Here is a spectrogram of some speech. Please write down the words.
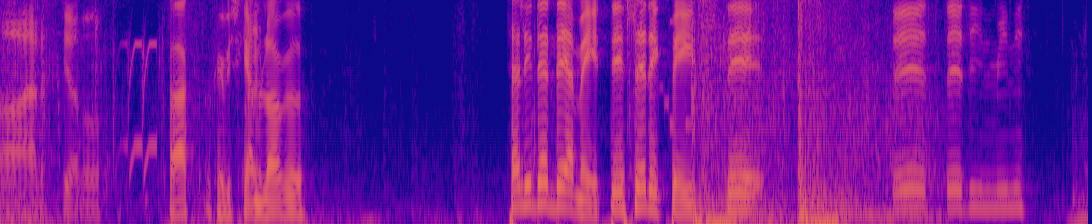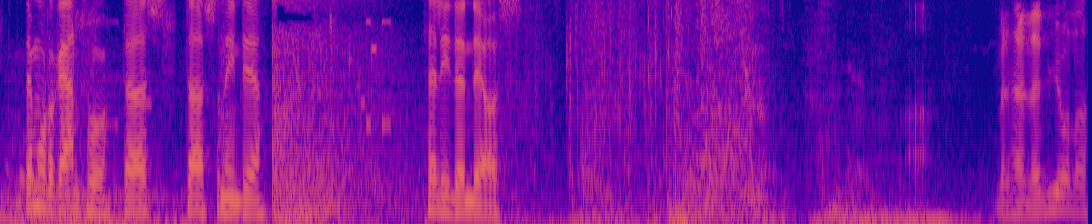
Nej, han er hernede. Fuck, okay, vi skal have ham lukket. Tag lige den der, mate. Det er slet ikke bait. Det, Det, det er din mini. den må du gerne få. Der er, også, der er sådan en der. Tag lige den der også. Men han er lige under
